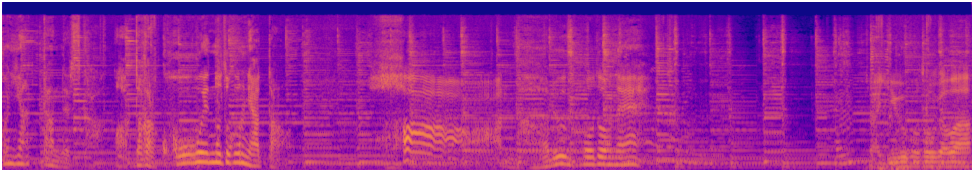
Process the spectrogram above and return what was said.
こにあったんですか？あだから公園のところにあったの。はあ。なるほどね。じゃあ遊歩道側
